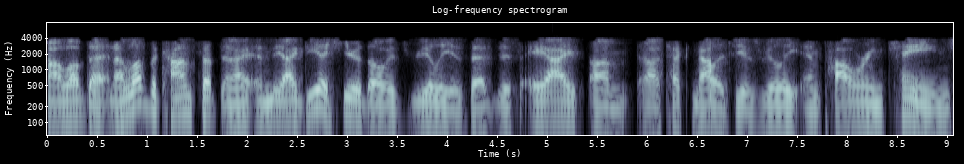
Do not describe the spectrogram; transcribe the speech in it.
I love that, and I love the concept, and I and the idea here though is really is that this AI um, uh, technology is really empowering change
